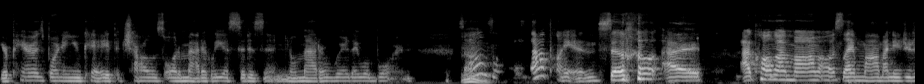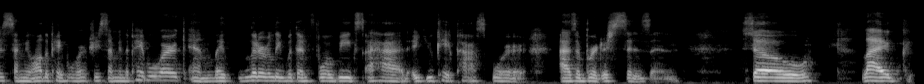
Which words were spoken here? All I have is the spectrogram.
your parents born in uk the child is automatically a citizen no matter where they were born so mm. I was like, stop playing. So I I called my mom. I was like, Mom, I need you to send me all the paperwork. She sent me the paperwork. And like literally within four weeks, I had a UK passport as a British citizen. So, like,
